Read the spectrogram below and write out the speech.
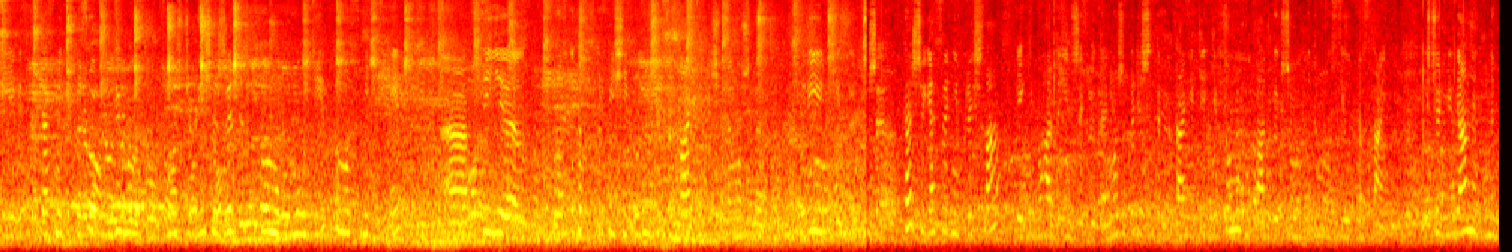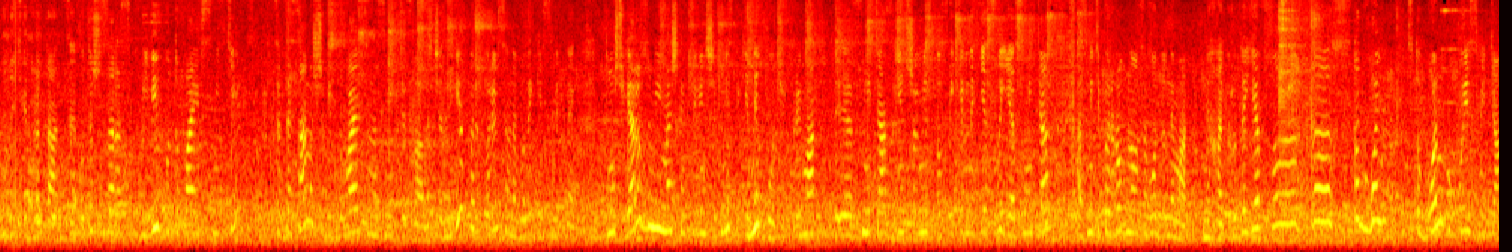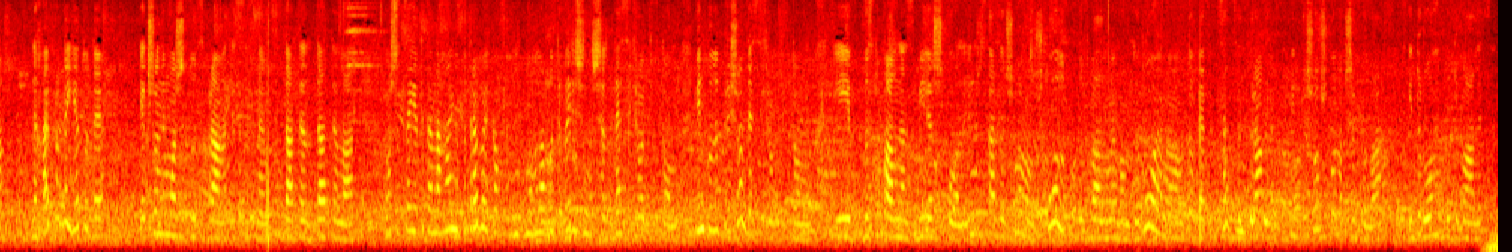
і відкриття сміттєпереробного заводу. Тому що більше жити в тому луті, в тому смітті, е, в цій е, просто катастрофічній екологічній ситуації, що неможливо. Хворіють діти. Те, що я сьогодні прийшла, як і багато інших людей, може вирішити питання тільки в тому випадку, якщо ми будемо усі одностайні. Якщо львів'яни не будуть відвертатися. Ото, що зараз Львів потопає в смітті, це те саме, що відбувається на сміттєзвалищі. Львів перетворився на великий смітник. Тому що я розумію мешканців інших міст, які не хочуть приймати е, сміття з іншого міста, оскільки в них є своє сміття, а сміттєпереробного заводу немає. Нехай продає в Стокгольм. Стокгольм купує сміття. Нехай продає туди. Якщо не може тут справитися з ним, дати, дати лад. Тому що це є така нагальна потреба, яка могла бути вирішена ще 10 років тому. Він коли прийшов 10 років тому і виступав у нас біля школи, він розказував, що ми вам школу побудували, ми вам дороги, ми вам то. Це це неправда. Він прийшов, школа вже була, і дороги будувалися.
